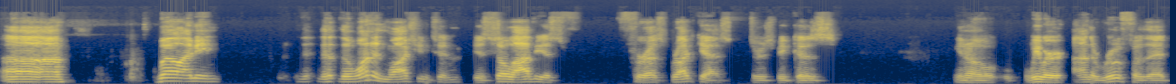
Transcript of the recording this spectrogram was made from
Uh, well, I mean, the the one in Washington is so obvious for us broadcasters because you know we were on the roof of that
